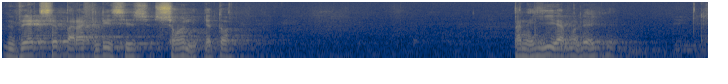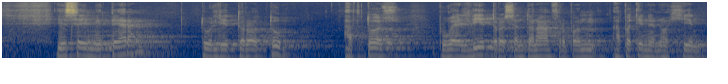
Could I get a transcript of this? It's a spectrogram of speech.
Δέξε παρακλήσεις σώνει και τον Παναγία μου λέει είσαι η μητέρα του λυτρωτού. Αυτός που ελύτρωσε τον άνθρωπο από την ενοχή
